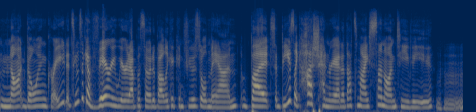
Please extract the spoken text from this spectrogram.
not going great. It seems like a very weird episode about like a confused old man. But B's like, hush, Henrietta, that's my son on TV. Mm-hmm.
